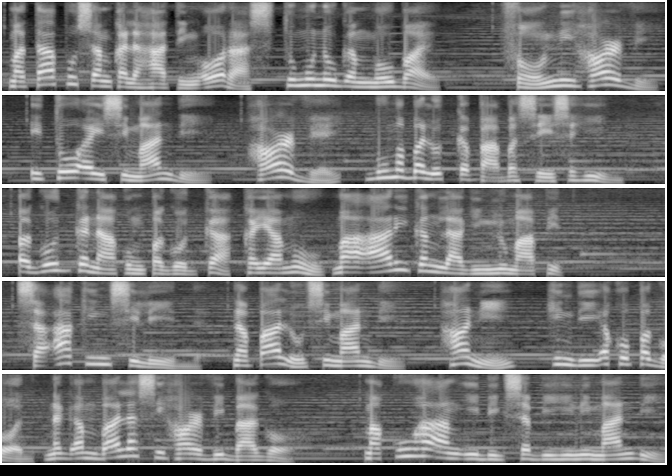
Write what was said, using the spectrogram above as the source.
Matapos ang kalahating oras, tumunog ang mobile phone ni Harvey. Ito ay si Mandy. Harvey, bumabalot ka pa ba sa sahig? Pagod ka na kung pagod ka, kaya mo, maaari kang laging lumapit. Sa aking silid, napalo si Mandy. Honey, hindi ako pagod, nag-ambala si Harvey bago. Makuha ang ibig sabihin ni Mandy.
